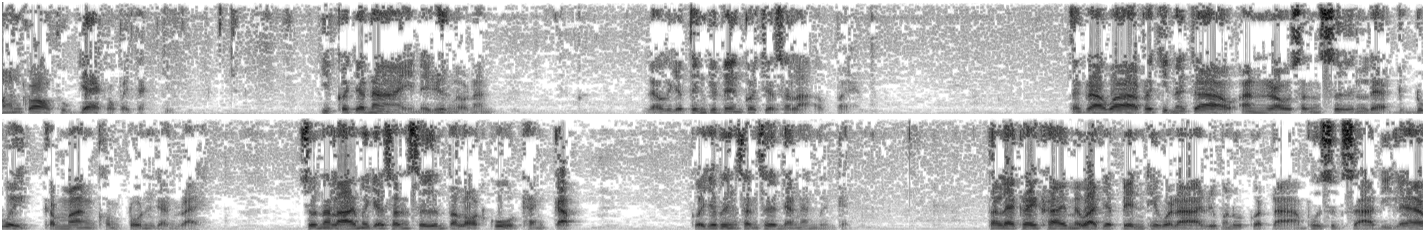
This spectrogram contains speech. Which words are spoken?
มันก็ถูกแยกออกไปจากจิต จิตก็จะน่ายในเรื่องเหล่านั้น แล้วก็จะถึงจุดหนึ่งก็จะสละออกไป ตั้งกล่าวว่าพระจินเจ้าอันเราสรรเสริญและด้วยกำลังของตนอย่างไร ส่วนนั้นหลายเมื่อจะสรรเสริญตลอดโกดแห่งกับ ก็จะพึงสรรเสริญอย่างนั้นเหมือนกันตั้งแต่ใครๆ ไม่ว่าจะเป็นเทวดาหรือมนุษย์ก็ตาม ผู้ศึกษาดีแล้ว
